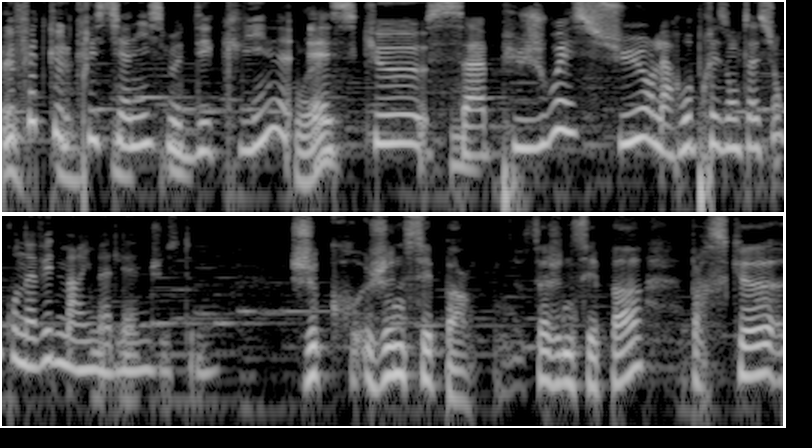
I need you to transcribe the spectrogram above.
Le fait que le christianisme décline, est-ce que ça a pu jouer sur la représentation qu'on avait de Marie-Madeleine, justement? Je, je ne sais pas. Ça, je ne sais pas, parce que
